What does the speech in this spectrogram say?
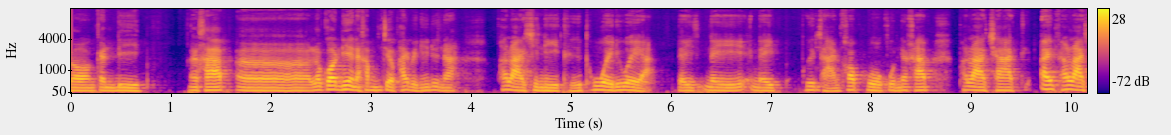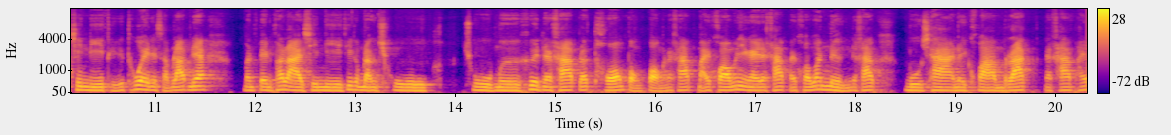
ดองกันดีนะครับเอ่อแล้วก็เนี่ยนะครับผมเจอไพ่แบบนี้ด้วยนะ พระราชินีถือถ้วยด้วยอะในในในพื้นฐานครอบครัวคุณนะครับ พระราชาไอ้พระราชินีถือถ้วยในสำรับเนี้ยมันเป็นพระราชินีที่กำลังชูชูมือขึ้นนะครับ แล้วท้องป่องๆนะครับ หมายความว่ายังไงนะครับ หมายความว่าหนึ่งนะครับบูชาในความรักนะครับ ให้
